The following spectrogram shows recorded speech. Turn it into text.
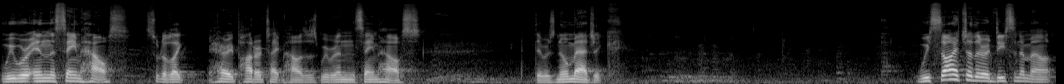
We were in the same house, sort of like Harry Potter type houses. We were in the same house. There was no magic. We saw each other a decent amount,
